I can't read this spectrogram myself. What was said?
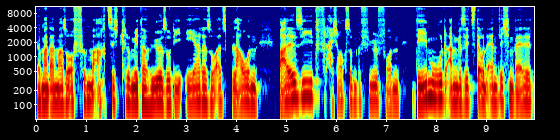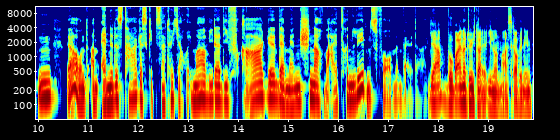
wenn man dann mal so auf 85 Kilometer Höhe so die Erde so als blauen Ball sieht, vielleicht auch so ein Gefühl von Demut angesichts der unendlichen Welten. Ja, und am Ende des Tages gibt es natürlich auch immer wieder die Frage der Menschen nach weiteren Lebensformen im Weltall. Ja, wobei natürlich da Elon Musk auch in den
